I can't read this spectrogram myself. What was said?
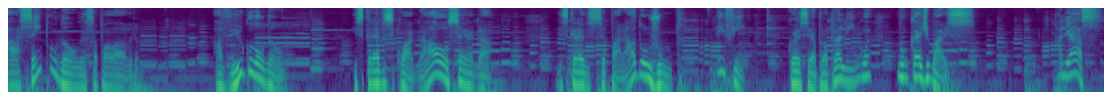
Há acento ou não nessa palavra? Há vírgula ou não? Escreve-se com H ou sem H? Escreve-se separado ou junto? Enfim, conhecer a própria língua nunca é demais. Aliás,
